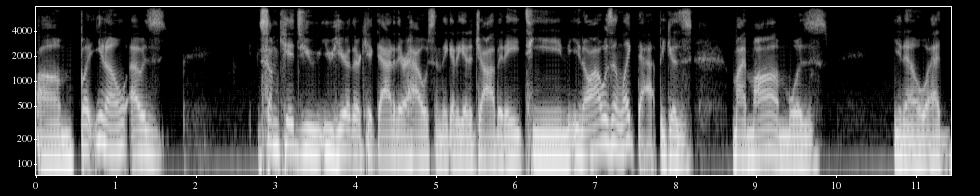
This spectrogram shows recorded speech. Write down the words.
Um but you know i was some kids you you hear they're kicked out of their house and they got to get a job at 18 you know i wasn't like that because my mom was you know had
